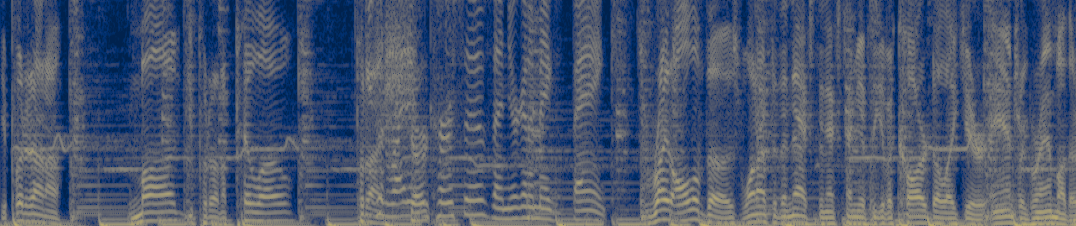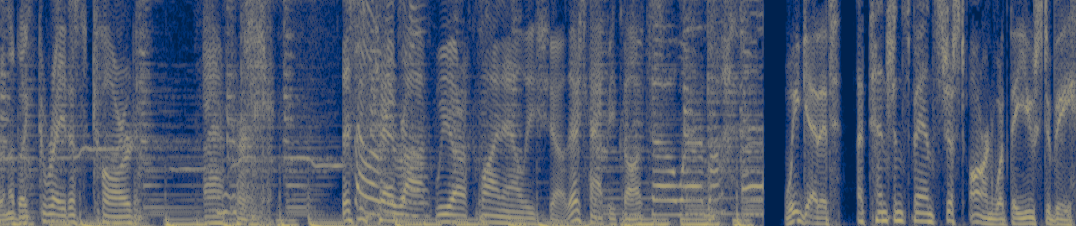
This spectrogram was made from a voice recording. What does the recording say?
You put it on a mug. You put it on a pillow. Put it you on can a write it in cursive, then you're going to make bank. Write all of those one after the next. The next time you have to give a card to like your aunt or grandmother, and they'll be like, "Greatest card ever." this So is K Rock. We are Klein Alley Show. There's happy thoughts. We get it. Attention spans just aren't what they used to be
